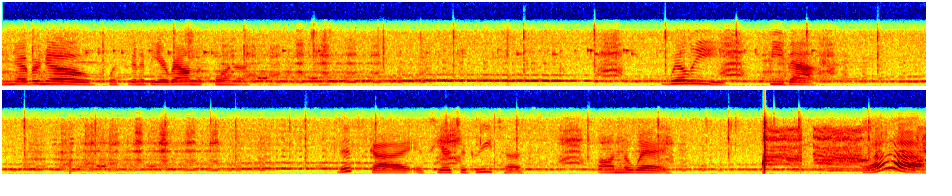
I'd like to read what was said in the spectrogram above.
You never know what's going to be around the corner. Willie, be back. This guy is here to greet us on the way. Ah!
